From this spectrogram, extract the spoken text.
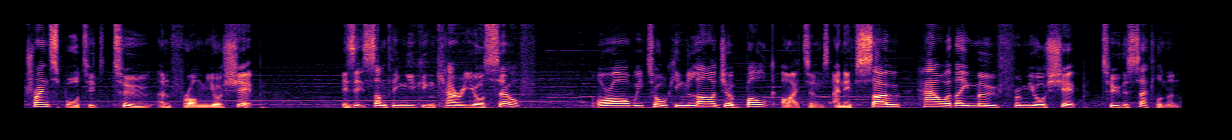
transported to and from your ship? Is it something you can carry yourself? Or are we talking larger bulk items and if so how are they moved from your ship to the settlement?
